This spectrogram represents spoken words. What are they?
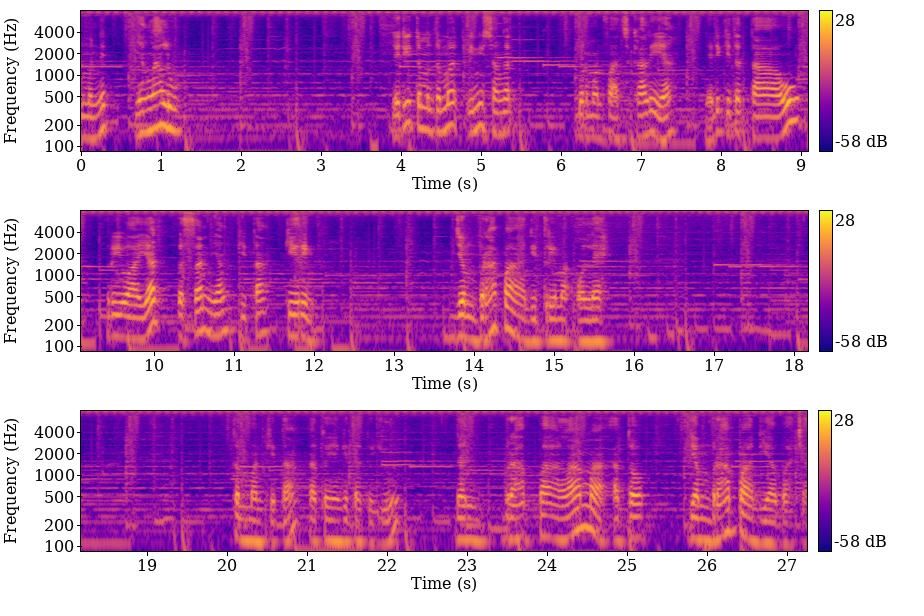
menit yang lalu. Jadi teman-teman ini sangat bermanfaat sekali ya. Jadi kita tahu riwayat pesan yang kita kirim. Jam berapa diterima oleh teman kita atau yang kita tuju dan berapa lama atau jam berapa dia baca.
